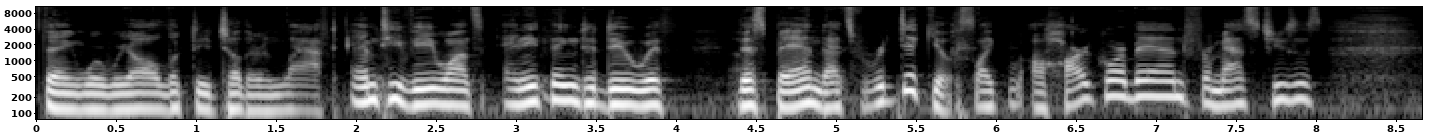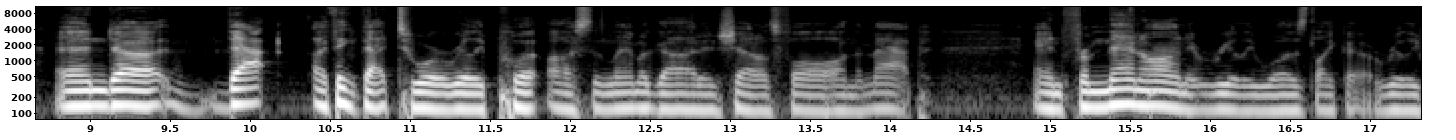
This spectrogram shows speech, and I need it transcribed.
thing where we all looked at each other and laughed. MTV wants anything to do with this band. That's ridiculous. Like a hardcore band from Massachusetts, and uh, that I think that tour really put us and Lamb of God and Shadows Fall on the map. And from then on, it really was like a really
